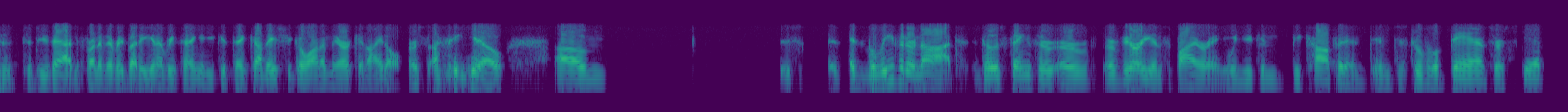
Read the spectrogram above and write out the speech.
to to do that in front of everybody and everything, and you could think, God, they should go on American Idol or something, you know. Um, believe it or not, those things are, are are very inspiring when you can be confident and just do a little dance or skip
